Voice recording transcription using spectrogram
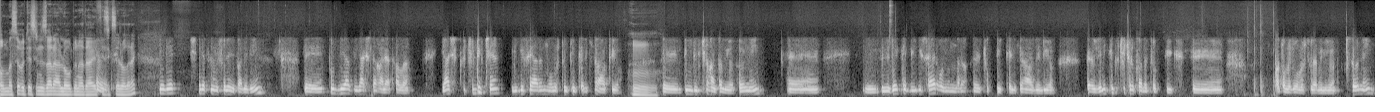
olması ötesinin zararlı olduğuna dair Evet. fiziksel olarak. Şimdi, şimdi şöyle ifade edeyim. Ee, bu biraz yaşla alakalı. Yaş küçüldükçe bilgisayarın oluşturduğu tehlike artıyor. Hmm. Ee, büyüdükçe azalıyor. Örneğin e, özellikle bilgisayar oyunları e, çok büyük tehlike arz ediyor. Ve özellikle küçük çocuklarda çok büyük e, patoloji oluşturabiliyor. Örneğin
